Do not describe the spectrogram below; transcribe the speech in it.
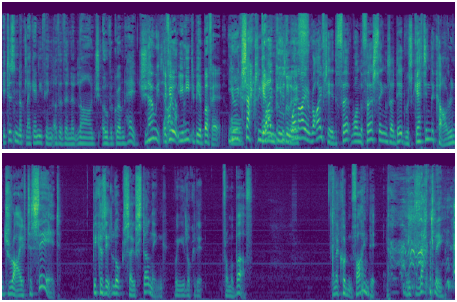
it doesn't look like anything other than a large overgrown hedge. No, it- if you you need to be above it. You're exactly right because when. I arrived here, the fir- one of the first things I did was get in the car and drive to see it because it looks so stunning when you look at it from above. and I couldn't find it. Exactly.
